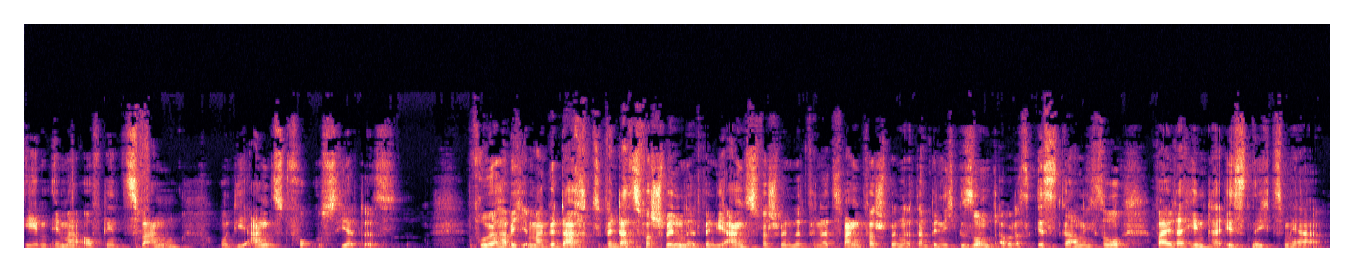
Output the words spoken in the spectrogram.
eben immer auf den Zwang und die Angst fokussiert ist. Früher habe ich immer gedacht, wenn das verschwindet, wenn die Angst verschwindet, wenn der Zwang verschwindet, dann bin ich gesund. Aber das ist gar nicht so, weil dahinter ist nichts mehr.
